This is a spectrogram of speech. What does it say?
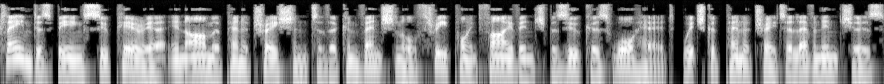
Claimed as being superior in armor penetration to the conventional 3.5-inch bazooka's warhead, which could penetrate 11 inches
